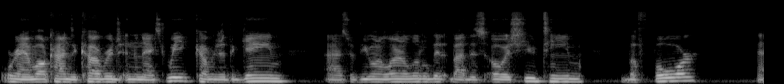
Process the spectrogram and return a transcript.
we're gonna have all kinds of coverage in the next week, coverage of the game. Uh, so if you want to learn a little bit about this OSU team before uh,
